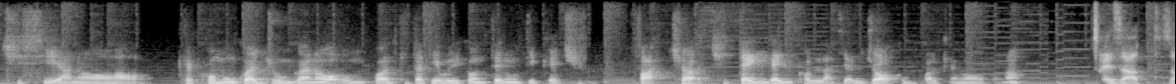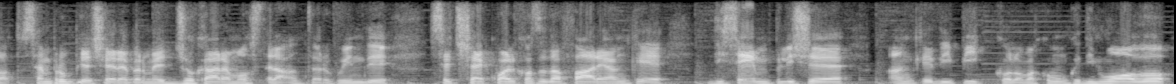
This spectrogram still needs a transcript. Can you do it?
ci siano che comunque aggiungano un quantitativo di contenuti che ci faccia, ci tenga incollati al gioco in qualche modo, no? Esatto, esatto. Sempre un piacere per me giocare a Monster Hunter. Quindi, se c'è qualcosa da fare anche di semplice, anche di piccolo, ma comunque di nuovo,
